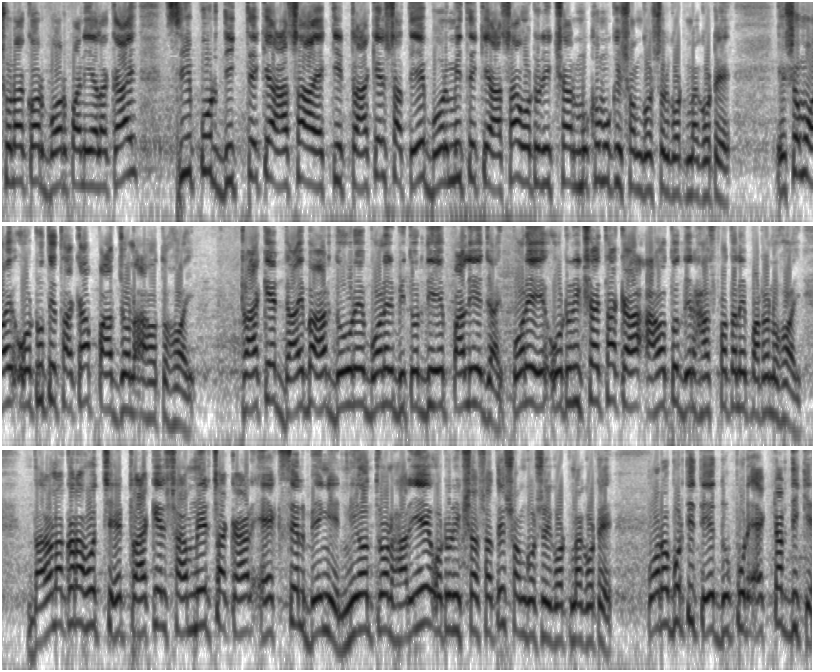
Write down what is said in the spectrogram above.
সোনাকর বরপানি এলাকায় শ্রীপুর দিক থেকে আসা একটি ট্রাকের সাথে বর্মী থেকে আসা অটোরিকশার মুখোমুখি সংঘর্ষের ঘটনা ঘটে। এ সময় অটোতে থাকা পাঁচজন আহত হয়। ট্রাকের ড্রাইভার দৌড়ে বনের ভিতর দিয়ে পালিয়ে যায়। পরে অটোরিকশায় থাকা আহতদের হাসপাতালে পাঠানো হয়। ধারণা করা হচ্ছে, ট্রাকের সামনের চাকার এক্সেল ভেঙে নিয়ন্ত্রণ হারিয়ে অটোরিকশার সাথে সংঘর্ষের ঘটনা ঘটে। পরবর্তীতে দুপুর একটার দিকে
